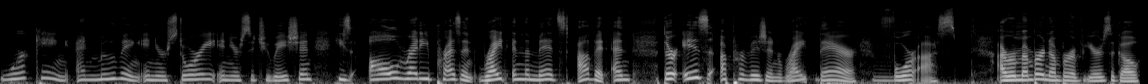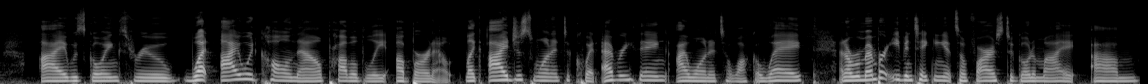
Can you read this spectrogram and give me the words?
working and moving in your story, in your situation. He's already present right in the midst of it. And there is a provision right there mm. for us. I remember a number of years ago, I was going through what I would call now probably a burnout. Like I just wanted to quit everything. I wanted to walk away. And I remember even taking it so far as to go to my um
